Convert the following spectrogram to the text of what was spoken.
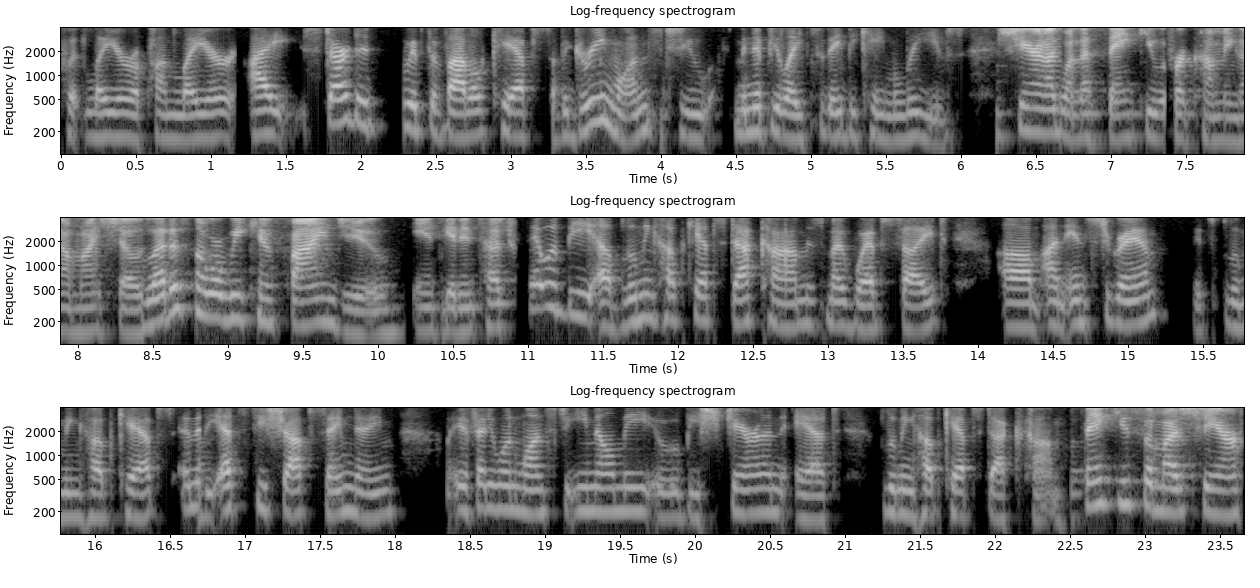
put layer upon layer. I started with the bottle caps, the green ones, to manipulate so they became leaves. Sharon, I want to thank you for coming on my show. Let us know where we can find you and get in touch. That would be uh, bloominghubcaps.com is my website. Um, on Instagram, it's Blooming Hubcaps, and the Etsy shop, same name. If anyone wants to email me, it would be Sharon at bloominghubcaps.com. Thank you so much, Sharon.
